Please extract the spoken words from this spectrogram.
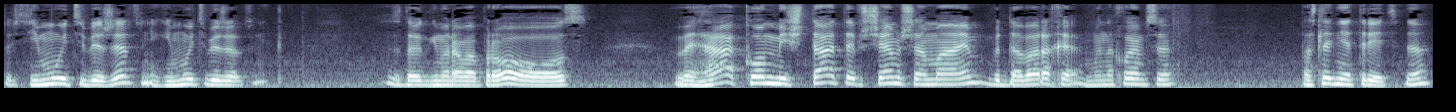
то есть ему и тебе жертвенник, ему и тебе жертвенник? Задает Гимара вопрос. Веха ком миштате в шем шамаем бедаварахер. Мы находимся последняя треть, да?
